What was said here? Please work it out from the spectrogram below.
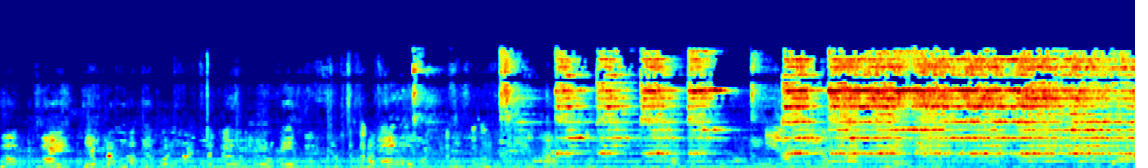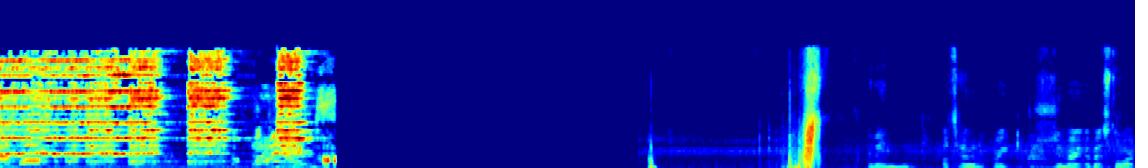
no, no. Wait. You're trying to have your boyfriend. It's a goal. It's a And then I'll tell right, zoom out a bit slower.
